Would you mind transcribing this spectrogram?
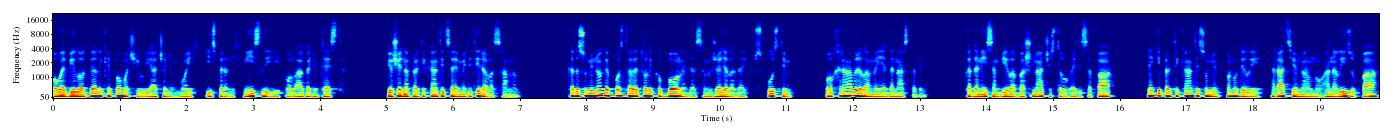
Ovo je bilo od velike pomoći u jačanju mojih ispravnih misli i polaganju testa. Još jedna praktikantica je meditirala sa mnom. Kada su mi noge postale toliko bolne da sam željela da ih spustim, ohrabrila me je da nastavim. Kada nisam bila baš načisto u vezi sa fa, neki praktikanti su mi ponudili racionalnu analizu fa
